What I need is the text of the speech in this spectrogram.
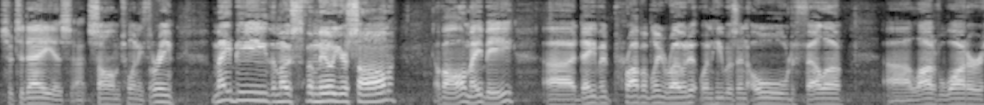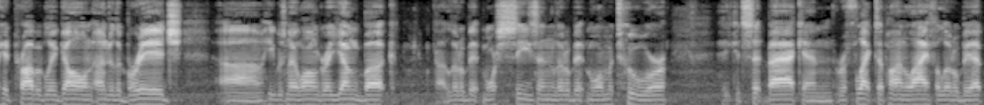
so today is uh, Psalm 23. Maybe the most familiar psalm of all, maybe. Uh, David probably wrote it when he was an old fella uh, a lot of water had probably gone under the bridge. Uh, he was no longer a young buck, a little bit more seasoned, a little bit more mature. He could sit back and reflect upon life a little bit.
